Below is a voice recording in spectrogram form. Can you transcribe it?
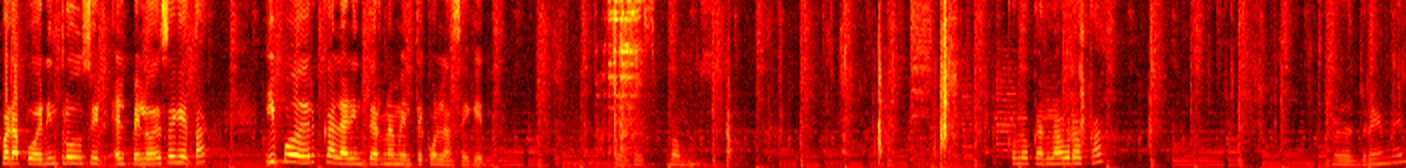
para poder introducir el pelo de cegueta y poder calar internamente con la cegueta. Entonces vamos a colocar la broca con el Dremel.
